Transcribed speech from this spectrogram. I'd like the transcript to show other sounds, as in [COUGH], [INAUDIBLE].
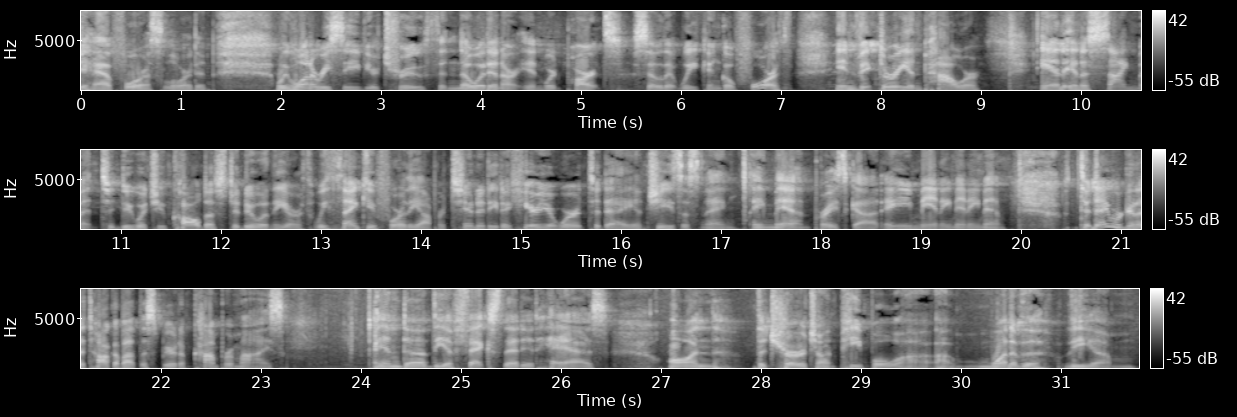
you have for us, Lord. And we want to receive your truth and know it in our inward parts so that we can go forth in victory and power and in assignment to do what you called us to do in the earth. We thank you for the opportunity to hear your word today. In Jesus' name, amen. Praise God. Amen, amen, amen. Today we're going to talk about the spirit of compromise and uh, the effects that it has on the church, on people. Uh, uh, one of the the um,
